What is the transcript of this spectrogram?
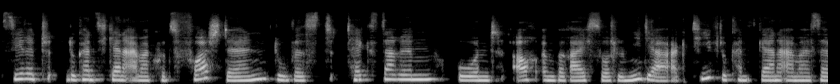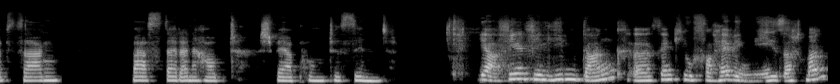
Sirit, du kannst dich gerne einmal kurz vorstellen. Du bist Texterin und auch im Bereich Social Media aktiv. Du kannst gerne einmal selbst sagen, was da deine Hauptschwerpunkte sind. Ja, vielen, vielen lieben Dank. Uh, thank you for having me, sagt man.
